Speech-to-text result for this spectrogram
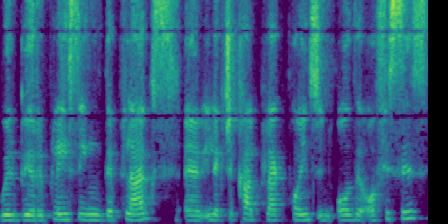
We'll be replacing the plugs, uh, electrical plug points in all the offices.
